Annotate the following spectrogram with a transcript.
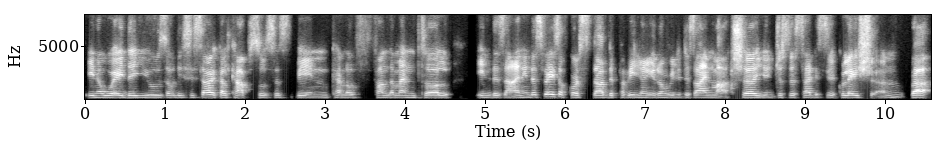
in a way the use of these historical capsules has been kind of fundamental in designing the space. Of course the pavilion you don't really design much uh, you just decide the circulation but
